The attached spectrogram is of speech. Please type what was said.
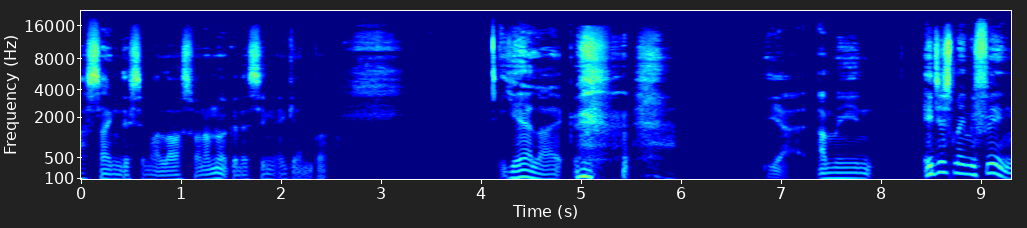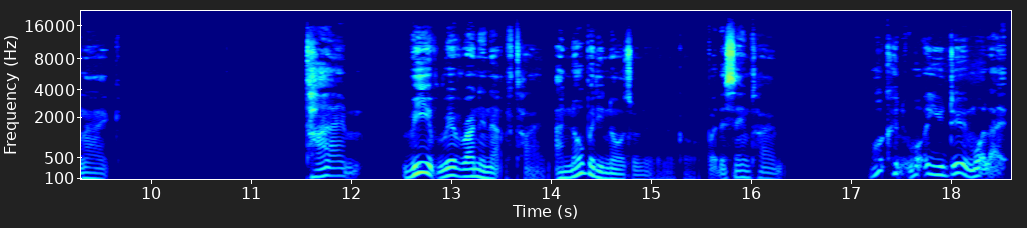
I sang this in my last one. I'm not going to sing it again, but yeah, like, yeah, I mean, it just made me think like, time, we, we're running out of time and nobody knows when we're going to go. But at the same time, what can what are you doing? What like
